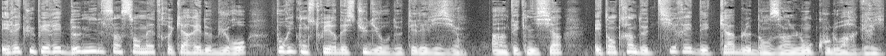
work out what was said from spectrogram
et récupérer 2500 mètres carrés de bureaux pour y construire des studios de télévision. Un technicien est en train de tirer des câbles dans un long couloir gris.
